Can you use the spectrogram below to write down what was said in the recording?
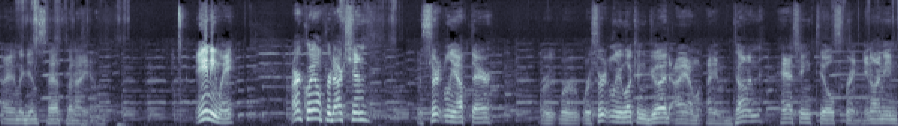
I am against that, but I am. Anyway, our quail production is certainly up there. We're, we're, we're, certainly looking good. I am I am done hatching till spring. You know, I mean,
